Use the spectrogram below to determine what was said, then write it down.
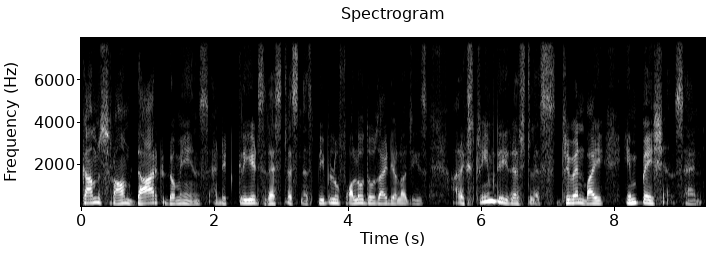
comes from dark domains and it creates restlessness. People who follow those ideologies are extremely restless, driven by impatience and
